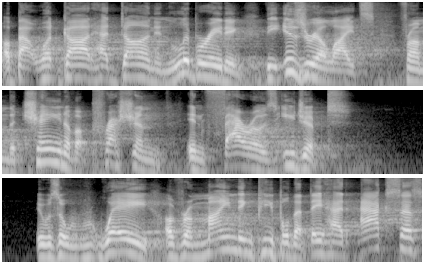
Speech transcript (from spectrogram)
about what God had done in liberating the Israelites from the chain of oppression in Pharaoh's Egypt. It was a way of reminding people that they had access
